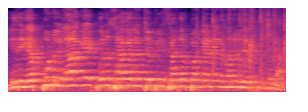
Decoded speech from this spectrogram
ఇది ఎప్పుడు ఇలాగే కొనసాగాలని చెప్పి సందర్భంగా నేను మనం చేసుకుంటున్నాను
